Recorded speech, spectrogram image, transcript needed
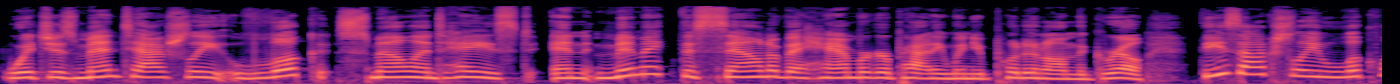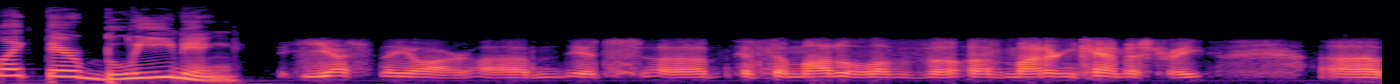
which is meant to actually look, smell, and taste and mimic the sound of a hamburger patty when you put it on the grill. These actually look like they're bleeding. Yes, they are. Um, it's uh, it's a model of uh, of modern chemistry, uh,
